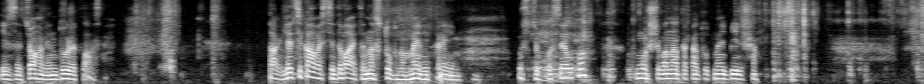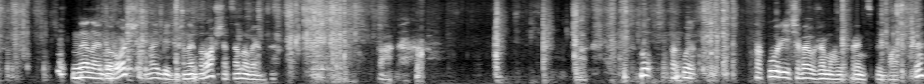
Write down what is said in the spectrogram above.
і з-за цього він дуже класний. Так, для цікавості, давайте наступно ми відкриємо ось цю посилку, тому що вона така тут найбільша. Ну, Не найдорожча, найбільша. Найдорожча це новинка. Так. Ну, таку, таку річ ви вже могли, в принципі, бачити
